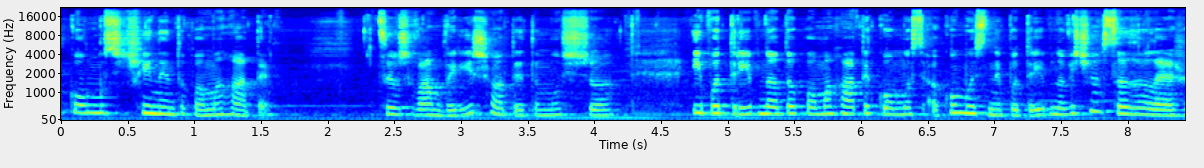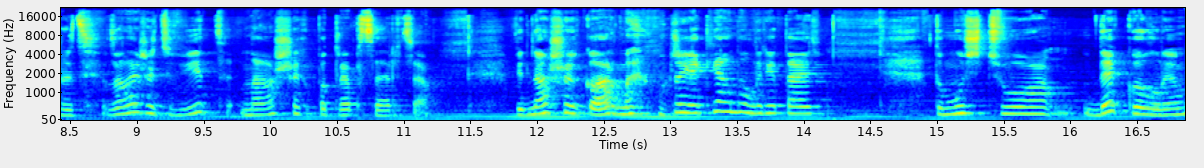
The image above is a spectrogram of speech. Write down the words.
комусь чи не допомагати. Це вже вам вирішувати, тому що і потрібно допомагати комусь, а комусь не потрібно. Від чого все залежить? Залежить від наших потреб серця, від нашої карми, може, як янголи літають. Тому що деколи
